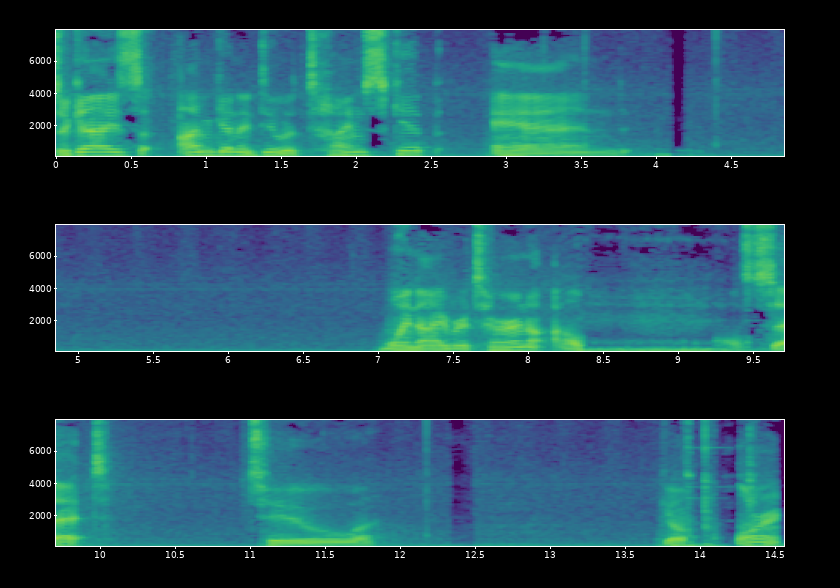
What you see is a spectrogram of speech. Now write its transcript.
So guys, I'm gonna do a time skip and when I return, I'll all set to go exploring.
